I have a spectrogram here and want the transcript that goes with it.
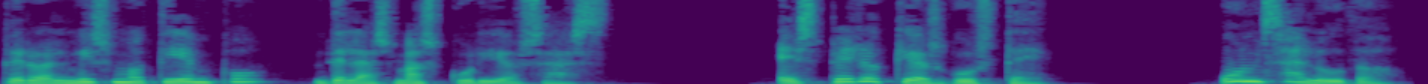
pero al mismo tiempo, de las más curiosas. Espero que os guste. Un saludo.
